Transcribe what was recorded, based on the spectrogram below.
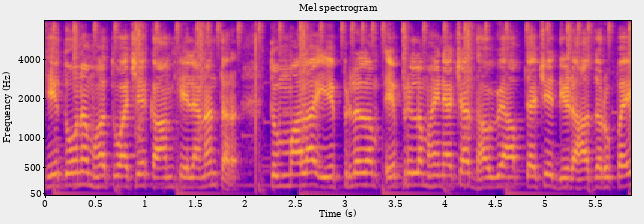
हे दोन महत्त्वाचे काम केल्यानंतर तुम्हाला एप्रिल एप्रिल महिन्याच्या दहाव्या हप्त्याचे दीड हजार रुपये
